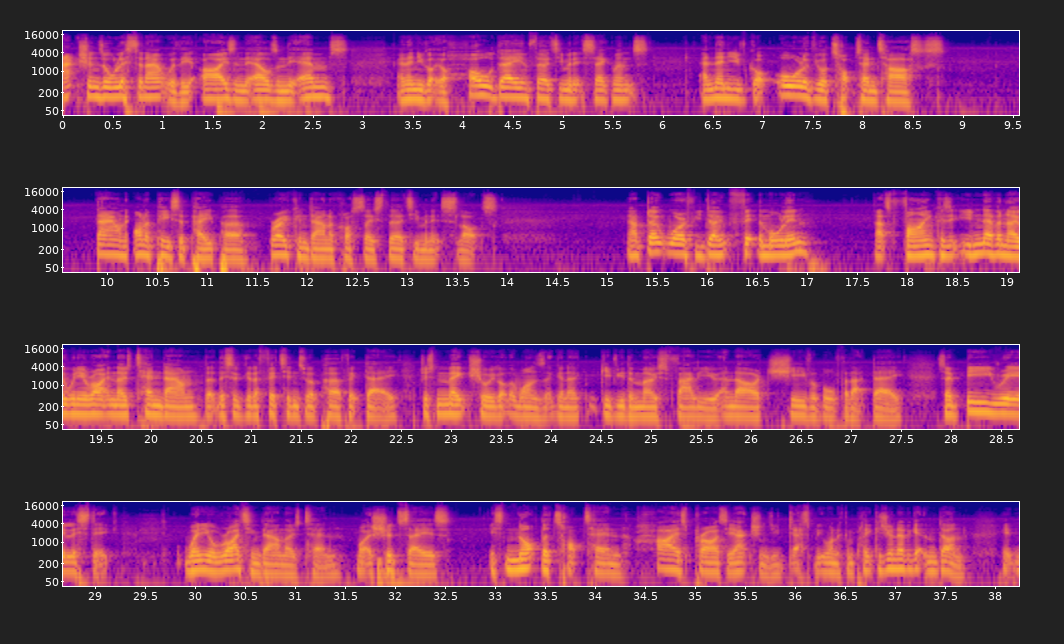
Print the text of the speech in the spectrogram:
actions all listed out with the I's and the L's and the M's. And then you've got your whole day in 30 minute segments. And then you've got all of your top 10 tasks down on a piece of paper, broken down across those 30 minute slots. Now, don't worry if you don't fit them all in. That's fine because you never know when you're writing those 10 down that this is going to fit into a perfect day. Just make sure you've got the ones that are going to give you the most value and are achievable for that day. So be realistic when you're writing down those 10, what I should say is it's not the top 10 highest priority actions you desperately want to complete because you'll never get them done. It,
